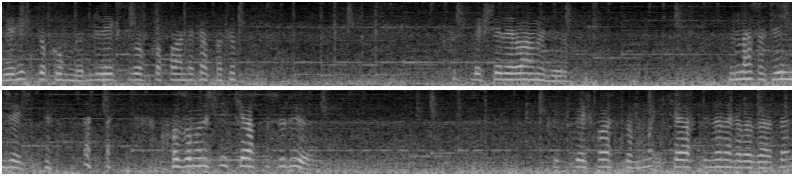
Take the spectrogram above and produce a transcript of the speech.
diyor hiç dokunmuyorum. Direkt sigorta kapağını kapatıp 45'te devam ediyorum. Nasıl inecek? o zaman işte 2 hafta sürüyor. 45 bastım mı 2 hafta inene kadar zaten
